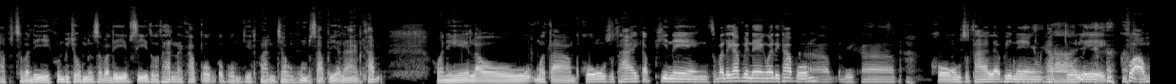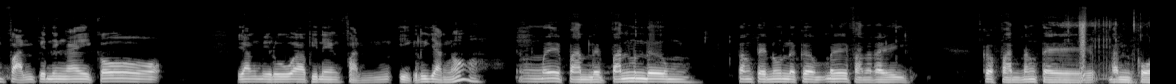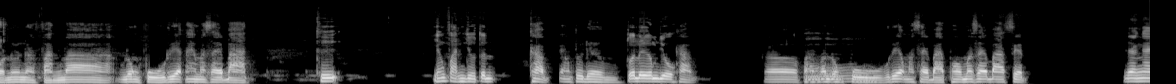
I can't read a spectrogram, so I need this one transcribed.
ครับสวัสดีคุณผู้ชมสวัสดี FC ทุกท่านนะครับผมกับผมจิตรพันธ์ช่องคุมทรัพย์พญานาคครับวันนี้เรามาตามโค้งสุดท้ายกับพี่แนงสวัสดีครับพี่แนงสวัสดีครับผมครับสวัสดีครับโค้งสุดท้ายแล้วพี่แนงนะครับใช่ตัวเลขความฝันเป็นยังไงก็ยังไม่รู้ว่าพี่แนงฝันอีกหรือยังเนาะยังไม่ได้ฝันเลยฝันเหมือนเดิม ตั้งแต่นู้นแล้วก็ไม่ได้ฝันอะไรอีกก็ฝันตั้งแต่วันก่อนนู้นน่ะฝันว่าหลวงปู่เรียกให้มาใส่บาตรคือ ยังฝันอยู่ตัว ครับยังตัวเดิมตัวเดิมอยู่ ครับ ก็ฝันอ๋ว่าอหลวงปู่เรียกมาใส่บาตรพอมาใส่บาตรเสร็จ ยังไง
